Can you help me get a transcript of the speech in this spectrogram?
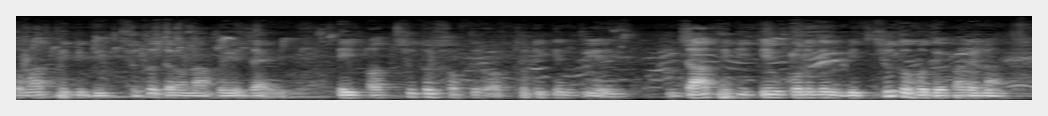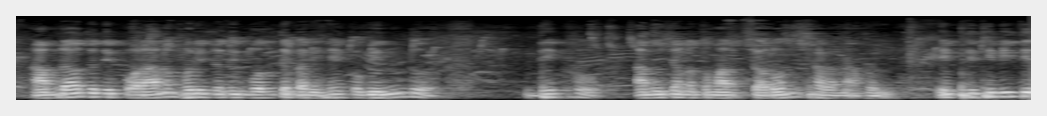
তোমার থেকে বিচ্যুত যেন না হয়ে যাই। এই অচ্যুত শব্দের অর্থটি কিন্তু এই, যা থেকে কেউ কোনোদিন বিচ্যুত হতে পারে না। আমরাও যদি পরাণ ভরে যদি বলতে পারি, হে গোবিন্দ দেখো, আমি যেন তোমার চরণ ছাড়া না হই। এই পৃথিবীতে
